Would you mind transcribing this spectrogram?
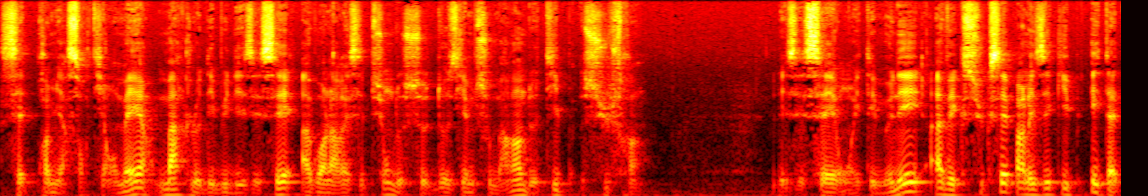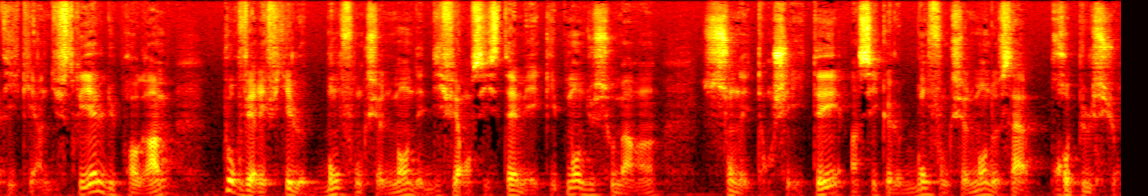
Cette première sortie en mer marque le début des essais avant la réception de ce deuxième sous-marin de type Suffren. Les essais ont été menés avec succès par les équipes étatiques et industrielles du programme pour vérifier le bon fonctionnement des différents systèmes et équipements du sous-marin, son étanchéité ainsi que le bon fonctionnement de sa propulsion.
